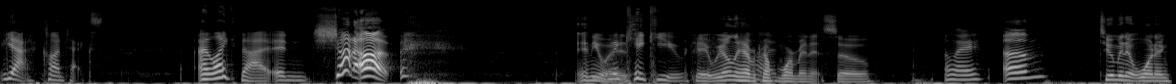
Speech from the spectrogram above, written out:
Yeah, context. I like that. And shut up. I'm gonna kick you. okay, we only have a couple more minutes, so Okay. Um. two minute warning,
